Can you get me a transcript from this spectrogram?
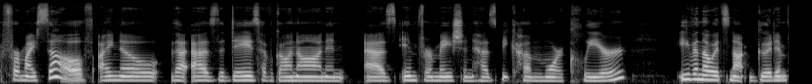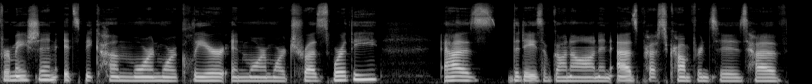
for myself, I know that as the days have gone on and as information has become more clear, even though it's not good information, it's become more and more clear and more and more trustworthy as the days have gone on and as press conferences have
